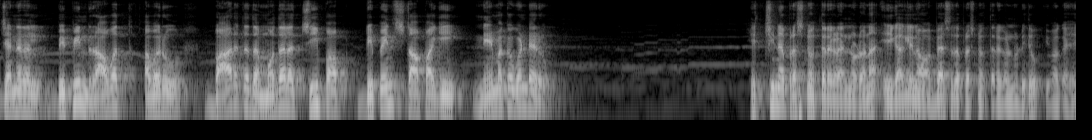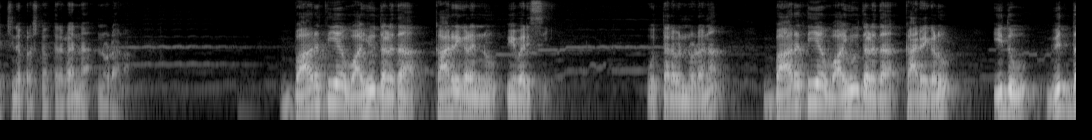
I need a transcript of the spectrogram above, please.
ಜನರಲ್ ಬಿಪಿನ್ ರಾವತ್ ಅವರು ಭಾರತದ ಮೊದಲ ಚೀಫ್ ಆಫ್ ಡಿಫೆನ್ಸ್ ಸ್ಟಾಫ್ ಆಗಿ ನೇಮಕಗೊಂಡರು. ಹೆಚ್ಚಿನ ಪ್ರಶ್ನೋತ್ತರಗಳನ್ನು ನೋಡೋಣ. ಈಗಾಗಲೇ ನಾವು ಅಭ್ಯಾಸದ ಪ್ರಶ್ನೋತ್ತರಗಳು ನೋಡಿದೆವು. ಇವಾಗ ಹೆಚ್ಚಿನ ಪ್ರಶ್ನೋತ್ತರಗಳನ್ನು ನೋಡೋಣ. ಭಾರತೀಯ ವಾಯುದಳದ ಕಾರ್ಯಗಳನ್ನು ವಿವರಿಸಿ. ಉತ್ತರವನ್ನು ನೋಡೋಣ. ಭಾರತೀಯ ವಾಯುದಳದ ಕಾರ್ಯಗಳು ಇದು ಯುದ್ಧ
